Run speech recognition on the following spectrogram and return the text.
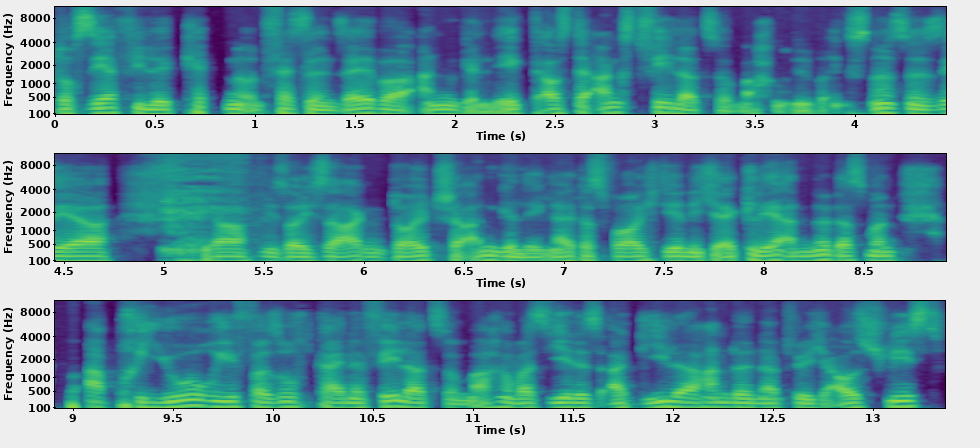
doch sehr viele Ketten und Fesseln selber angelegt, aus der Angst Fehler zu machen übrigens. Das ist eine sehr, ja, wie soll ich sagen, deutsche Angelegenheit. Das brauche ich dir nicht erklären, ne? dass man a priori versucht, keine Fehler zu machen, was jedes agile Handeln natürlich ausschließt.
